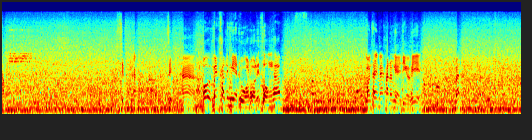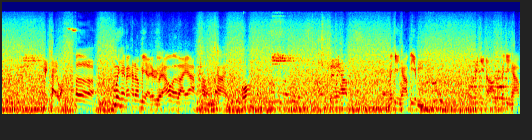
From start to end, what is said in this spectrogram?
ครับิบห้าโอ้แมคคาเดเมียถูกกว่าถั่วลิสงครับ มันใช่แมคคาเดเมียจริงเหรอพี่แมไม่ใช่ว่ะ เออ ไม่ใช่แมคคาเดเมียอยู่แล้วอะไรอะไม่ใช่โอ้ซื้ไหมครับ ไม่กินครับอิ่ม ไม่กินหรอ ไม่กินครับ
